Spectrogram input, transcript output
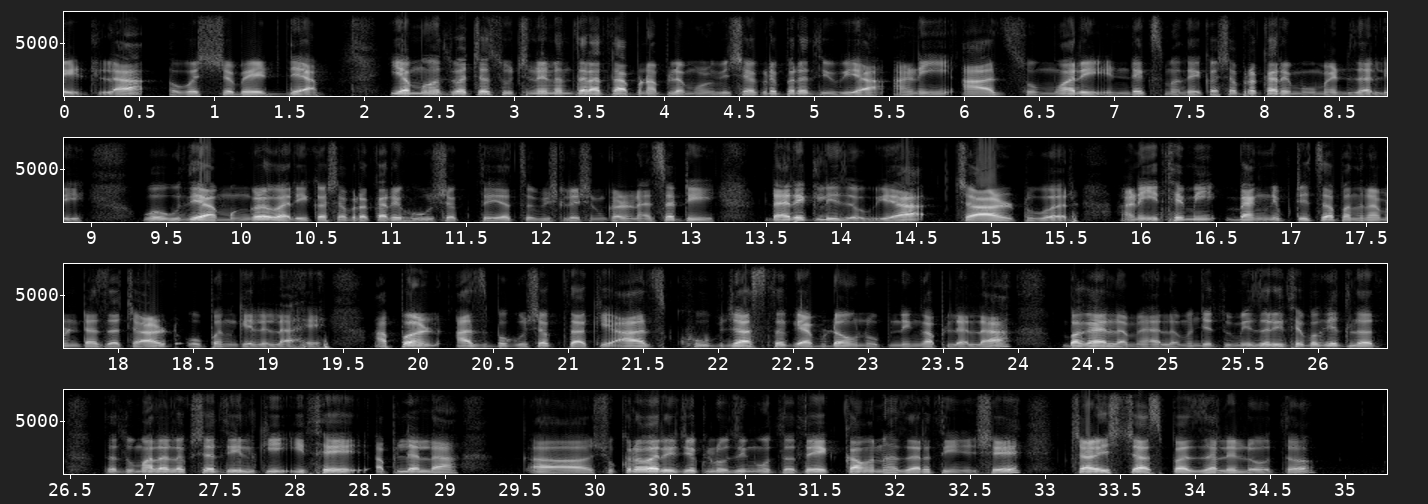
वेबसाईटला अवश्य भेट द्या. या महत्त्वाच्या सूचनेनंतर आता आपण आपल्या मूळ विषयाकडे परत येऊया. आणि आज सोमवारी इंडेक्समध्ये कशा प्रकारे मुवमेंट झाली व उद्या मंगळवारी कशा प्रकारे होऊ शकते याचं विश्लेषण करण्यासाठी डायरेक्टली जाऊया चार्टवर आणि इथे मी बँक निफ्टीचा पंधरा मिनिटाचा चार्ट ओपन केलेला आहे. आपण आज बघू शकता की आज खूप जास्त गॅपडाऊन ओपनिंग आपल्याला बघायला मिळालं. म्हणजे तुम्ही जर इथे बघितलं तर तुम्हाला लक्षात येईल की इथे आपल्याला शुक्रवारी जे क्लोजिंग होतं ते एक्कावन्न हजार तीनशे चाळीसच्या आसपास झालेलं होतं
